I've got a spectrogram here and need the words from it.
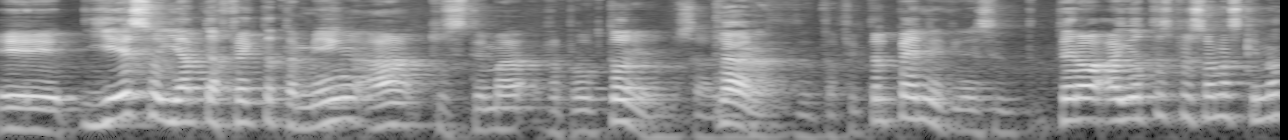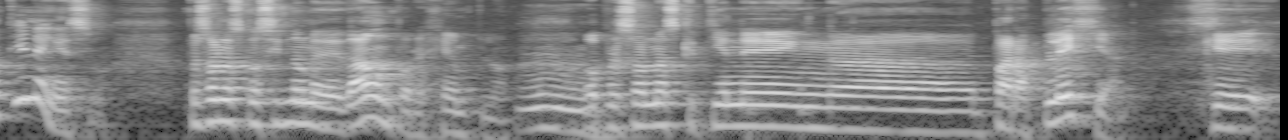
Eh, y eso ya te afecta también a tu sistema reproductorio. O sea, claro. te, afecta el pene. Tienes, pero hay otras personas que no tienen eso. Personas con síndrome de Down, por ejemplo. Mm. O personas que tienen uh, paraplegia, que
